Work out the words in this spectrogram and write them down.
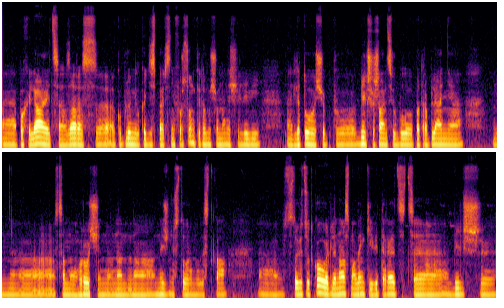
е, похиляється. Зараз е, куплю мілкодисперсні форсунки, тому що в мене ще ліві, е, для того, щоб е, більше шансів було потрапляння на самого розчину на, на нижню сторону листка. Е, Стовідсотково для нас маленький вітерець це більш е,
